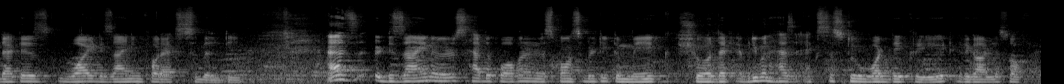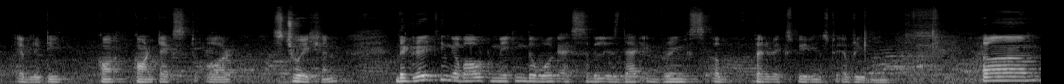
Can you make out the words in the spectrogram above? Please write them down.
that is why designing for accessibility as designers have the power and responsibility to make sure that everyone has access to what they create regardless of ability con- context or situation the great thing about making the work accessible is that it brings a better experience to everyone um,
